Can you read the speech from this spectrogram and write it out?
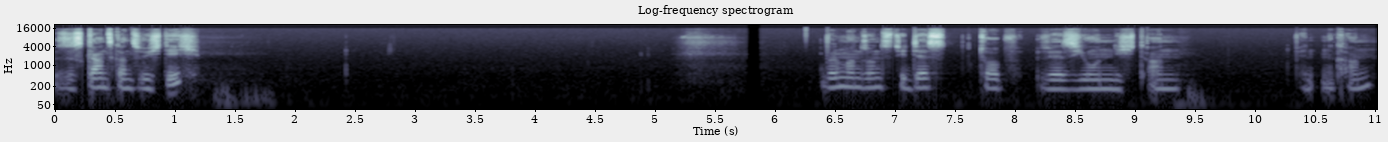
Das ist ganz, ganz wichtig. Weil man sonst die Desktop-Version nicht anwenden kann.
